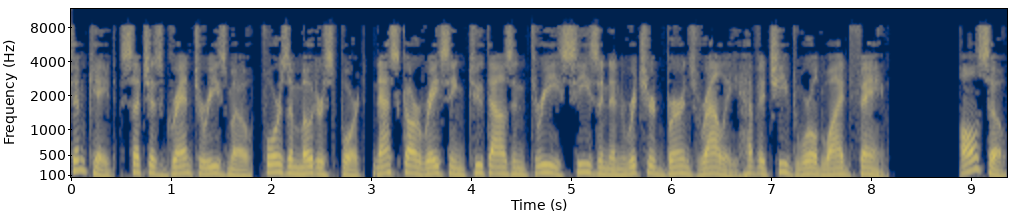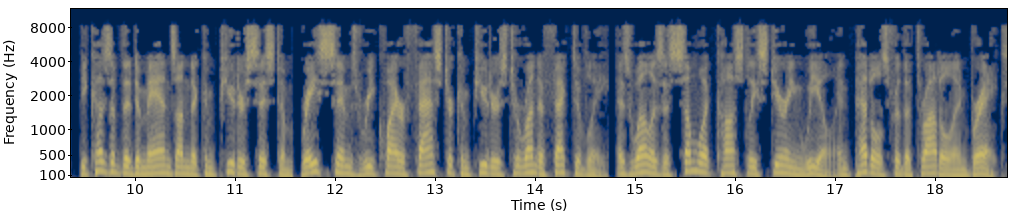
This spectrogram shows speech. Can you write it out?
simcade such as Gran Turismo, Forza Motorsport, NASCAR Racing 2003 season and Richard Burns Rally have achieved worldwide fame. Also, because of the demands on the computer system, race sims require faster computers to run effectively, as well as a somewhat costly steering wheel and pedals for the throttle and brakes.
